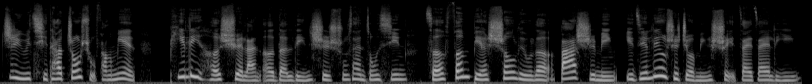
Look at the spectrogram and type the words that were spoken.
至于其他州属方面，霹雳和雪兰莪的临时疏散中心则分别收留了八十名以及六十九名水灾灾离。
